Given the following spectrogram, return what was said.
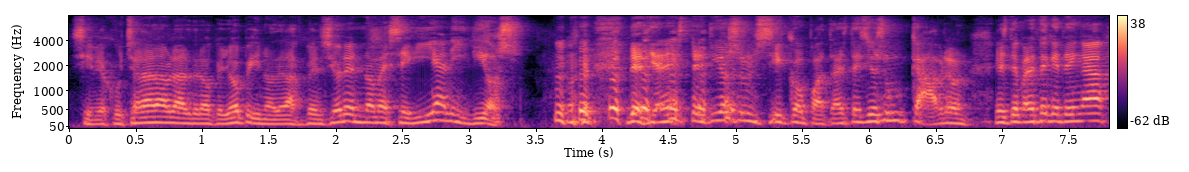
si me escucharan hablar de lo que yo opino de las pensiones, no me seguía ni Dios. Decían, este tío es un psicópata, este tío es un cabrón, este parece que tenga,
